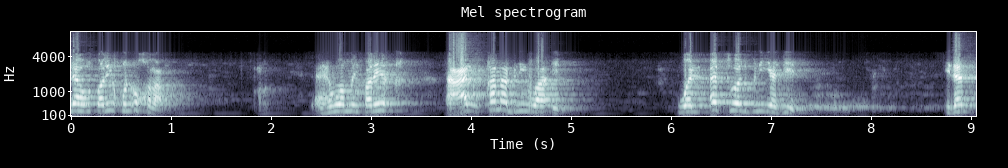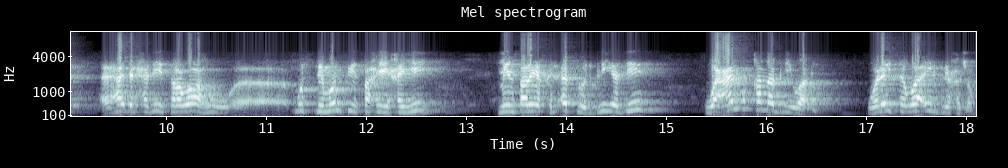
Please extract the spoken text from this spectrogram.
له طريق أخرى. هو من طريق علقمة بن وائل والأسود بن يزيد. إذا هذا الحديث رواه آه، مسلم في صحيحه من طريق الأسود بن يزيد وعلقمة بن وائل وليس وائل بن حجر.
